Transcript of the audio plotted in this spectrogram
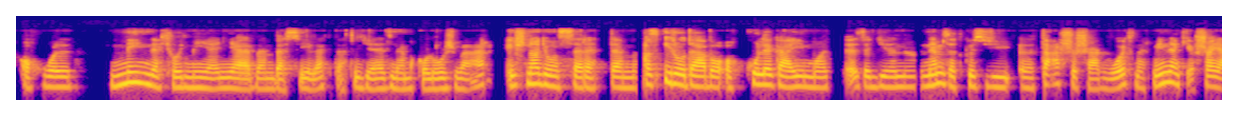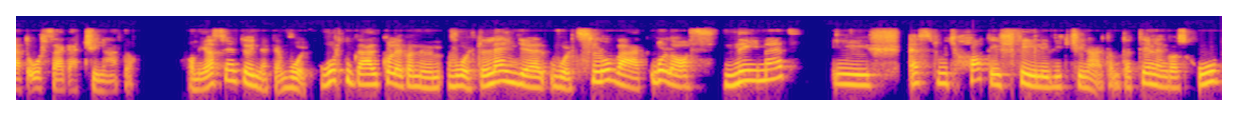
ahol mindegy, hogy milyen nyelven beszélek, tehát ugye ez nem Kolozsvár, és nagyon szerettem az irodába a kollégáimmal, ez egy ilyen nemzetközi társaság volt, mert mindenki a saját országát csinálta. Ami azt jelenti, hogy nekem volt portugál kolléganőm, volt lengyel, volt szlovák, olasz, német, és ezt úgy hat és fél évig csináltam. Tehát tényleg az OB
